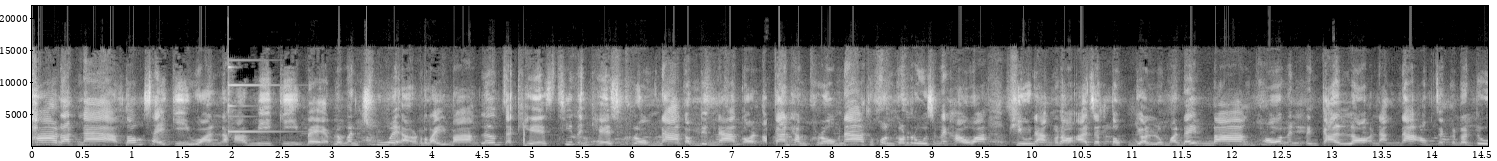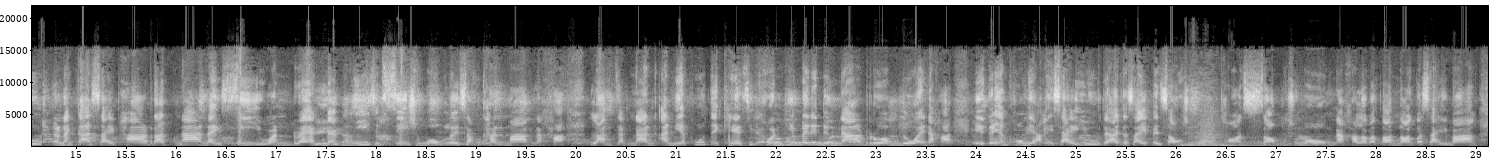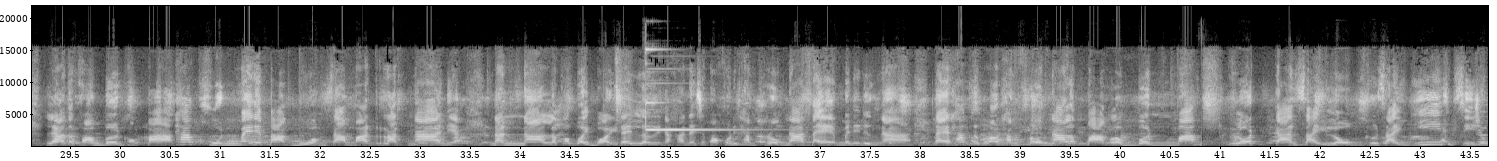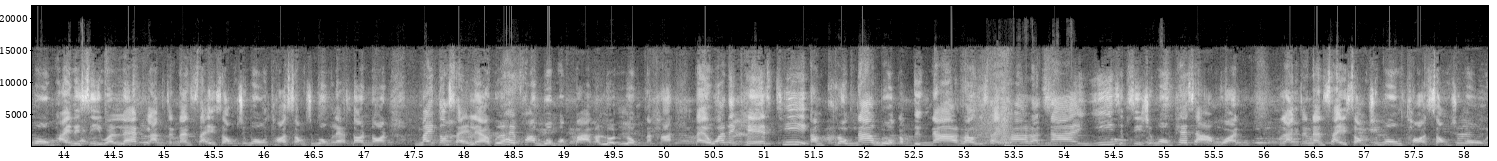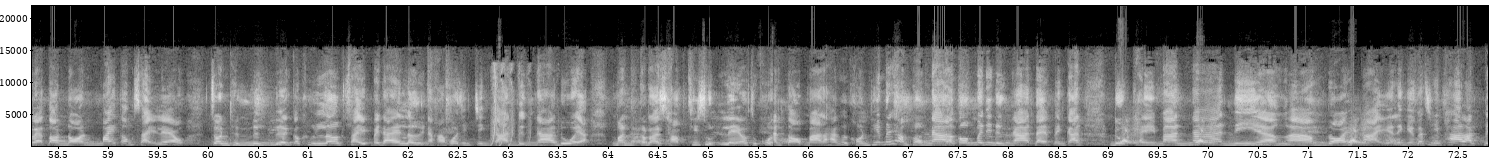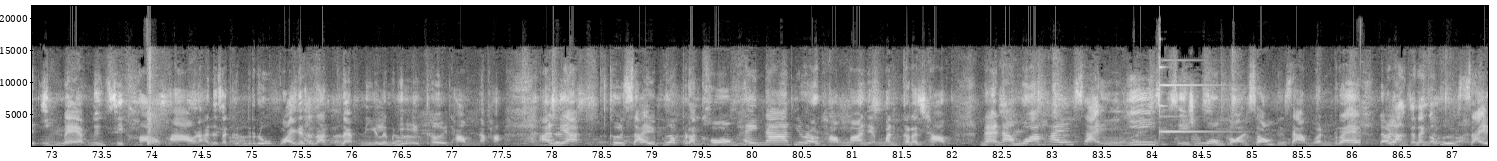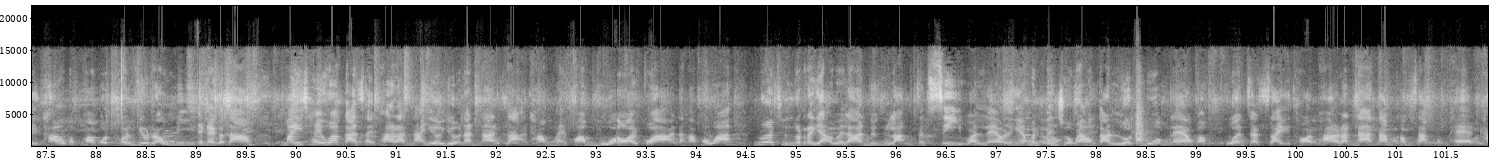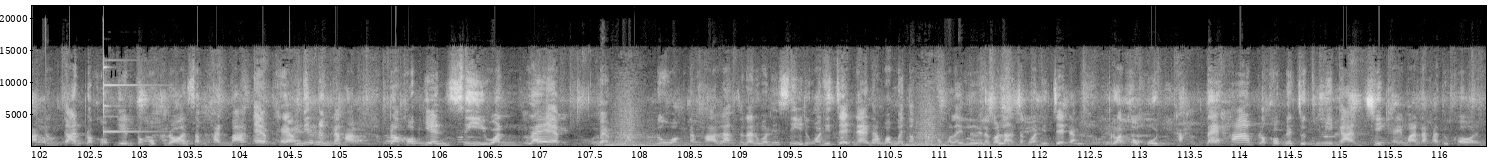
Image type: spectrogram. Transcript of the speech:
ผ้ารัดหน้าต้องใส่กี่วันนะคะ มีกี่แบบแล้วมันช่วยอะไรบ้าง เริ่มจากเคสที่เป็นเคสโครงหน้ากับดึงหน้าก่อน การทำโครงหน้าทุกคนก็รู้ใช่ไหมคะว่า ผิวหนังเราอาจจะตกหย่อนลงมาได้บ้าง เพราะว่ามันเป็นการเลาะหนังหน้าออกจากกระดูกดังนั้นการใส่ผ้ารัดหน้าใน 4 วันแรกแบบ 24 ชั่วโมงเลยสำคัญมากนะคะ หลังจากนั้นอันนี้พูดในเคสที่คนที่ไม่ได้ดึงหน้าร่วมด้วยนะคะ เอกก็ยังคงอยากให้ใส่อยู่ แต่อาจจะใส่เป็น 2 ชั่วโมงถอด 2 ชั่วโมงนะคะ แล้วก็ตอนนอนก็ใส่บ้างแล้วแต่ความเบิร์นของปาก ถ้าคุณไม่ได้ปากบวม สามารถรัดหน้าเนี่ยนานๆ แล้วก็บ่อยๆได้เลยนะคะ ในเฉพาะคนที่ทำโครงหน้าแต่ไม่ได้ดึงหน้า แต่ถ้าเกิดว่าเราทำโครงหน้าแล้วปากเราเบิร์นมากลดการใส่ลงคือใส่ 24 ชั่วโมงภายใน 4 วันแรกหลังจากนั้นใส่ 2 ชั่วโมงถอด 2 ชั่วโมงและตอนนอน ไม่ต้องใส่แล้วเพื่อให้ความบวมของปากลดลงนะคะ แต่ว่าในเคสที่ทำโครงหน้าบวกกับดึงหน้า เราจะใส่ผ้ารัดหน้า 24 ชั่วโมงแค่ 3 วัน หลังจากนั้นใส่ 2 ชั่วโมงถอด 2 ชั่วโมง และตอนนอนไม่ต้องใส่แล้ว จนถึง 1 เดือนก็คือเลิกใส่ไปได้เลยนะคะ เพราะจริง ๆ การดึงหน้าด้วยอะมันกระชับที่สุดแล้วทุกคนตอบมานะคะคือคนที่ไม่ได้ทำโครงหน้าแล้วก็ไม่ได้ดึงหน้า แต่เป็นการดูดไขมันหน้าเนียงอ่าร้อยไหมอะไรเงี้ยก็จะมีผ้ารัดเป็นอีกแบบหนึ่งสีขาวๆนะคะเดี๋ยวจะขึ้นรูปไว้ก็จะรัดแบบนี้เลยเหมือนที่เอกเคยทำนะคะ อันเนี้ย คือใส่เพื่อประคองให้หน้าที่เราทำมาเนี่ยมันกระชับ แนะนำว่าให้ใส่ 24 ชั่วโมงก่อน 2-3 วันแรก แล้วหลังจากนั้นก็คือใส่เท่ากับความอดทนที่เรามียังไงก็ตาม ไม่ใช่ว่าการใส่ผ้ารัดหน้าเยอะๆนานๆจะทำให้ความบวมน้อยกว่านะคะ เพราะว่าเมื่อถึงระยะเวลาหนึ่งหลังจาก 4 วันแล้วอย่างเงี้ยมันเป็นช่วงเวลาของการลดบวมแล้ว ก็ควรจะใส่ถอดผ้ารัดหน้าตามคำสั่งของแพทย์ค่ะ การประคบเย็นประคบร้อนสำคัญมากแอบแถมนิดนึงนะคะ ประคบเย็น 4 วันแรก แบบหนักหน่วงนะคะ หลังจากนั้นวันที่ 4 ถึงวันที่ 7 แนะนำว่าไม่ต้องประคบอะไรเลย แล้วก็หลังจากวันที่ 7 อะ ประคบอุ่นค่ะ แต่ห้ามประคบในจุดที่มีการฉีกไขมันนะคะ ทุกคน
